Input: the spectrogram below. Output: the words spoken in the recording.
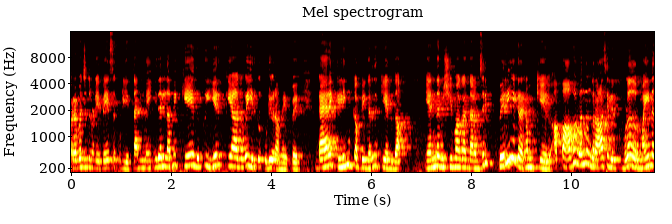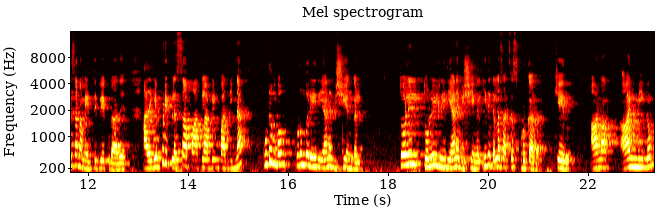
பிரபஞ்சத்தினுடைய பேசக்கூடிய தன்மை இதெல்லாமே கேதுக்கு இயற்கையாகவே இருக்கக்கூடிய ஒரு அமைப்பு. டைரக்ட் லிங்க் அப்படிங்கிறது கேது தான் எந்த விஷயமாக இருந்தாலும் சரி பெரிய கிரகம் கேது. அப்போ அவர் வந்து உங்கள் ராசியில் இருக்கும்போது அது ஒரு மைனஸாக நம்ம எடுத்துக்கவே கூடாது. அதை எப்படி ப்ளஸ்ஸாக பார்க்கலாம் அப்படின்னு பார்த்துட்டிங்கன்னா குடும்பம் குடும்ப ரீதியான விஷயங்கள் தொழில் தொழில் ரீதியான விஷயங்கள் இதுக்கெல்லாம் சக்ஸஸ் கொடுக்காது கேது. ஆனால் ஆன்மீகம்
